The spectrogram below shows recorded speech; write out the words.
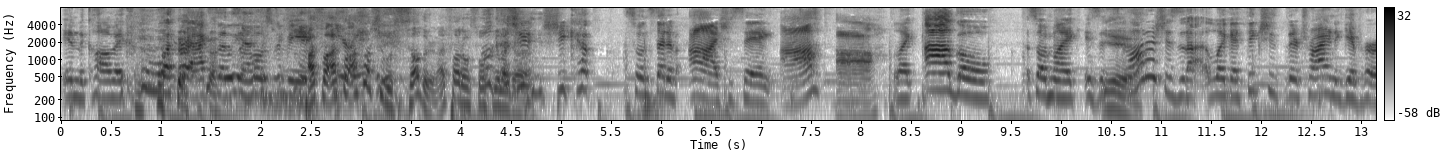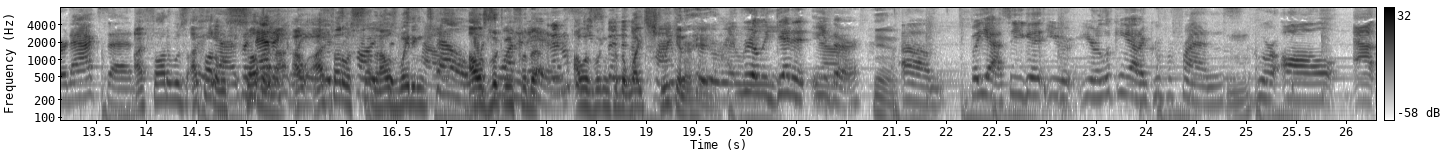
in the comic what her accent's yeah, supposed to be. I thought I thought, I thought she was southern. I thought it was supposed Well, to be like because a she, she kept so instead of I, she's saying ah ah. like I'll go. So I'm like, is it Yeah. Scottish? Is it like I think she's they're trying to give her an accent. I thought it was I thought it was southern. I, I, I thought it was southern. I hard was to waiting. tell I was looking for the I I was looking for the white streak in her with her to hair. really, really get it yeah. either. Yeah. Um, but yeah, so you get you're you're looking at a group of friends Mm-hmm. who are all at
